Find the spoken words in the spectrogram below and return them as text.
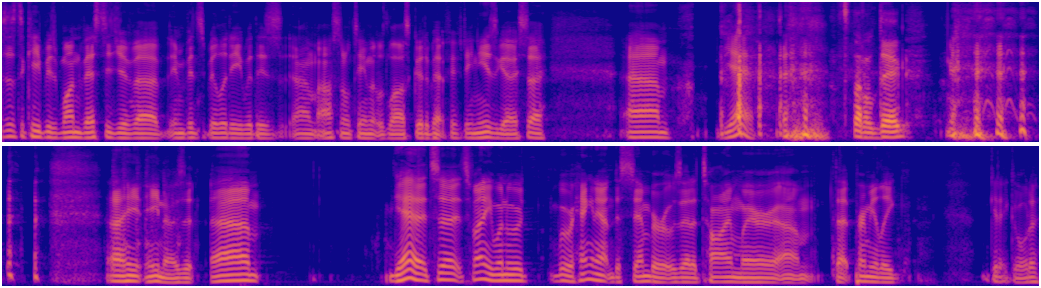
just to keep his one vestige of uh, invincibility with his um, Arsenal team that was last good about 15 years ago. So, um, yeah. Subtle dig. uh, he he knows it. Um, yeah, it's uh, it's funny when we were we were hanging out in December. It was at a time where um, that Premier League, get it, Gorda.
